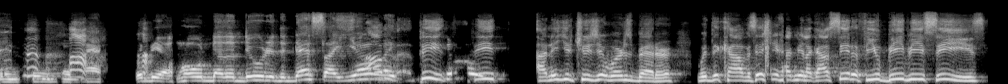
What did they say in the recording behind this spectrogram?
bring food come back. It'd be a whole nother dude in the desk, like yo, um, like, Pete, yo. Pete, I need you to choose your words better. With the conversation you had me, like I've seen a few BBCs.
